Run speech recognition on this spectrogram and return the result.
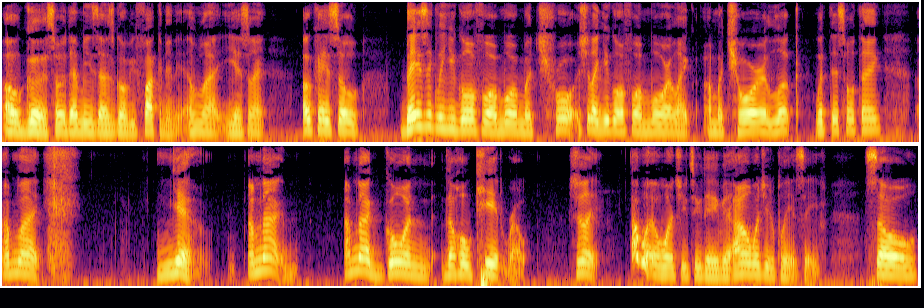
oh, good. So that means that it's to be fucking in it. I'm like, yeah, it's like, okay, so basically you're going for a more mature, she's like, you're going for a more like a mature look with this whole thing. I'm like, yeah, I'm not, I'm not going the whole kid route. She's like, I wouldn't want you to, David. I don't want you to play it safe. So,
